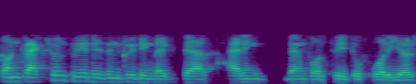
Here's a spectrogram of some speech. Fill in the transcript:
contractual period is increasing. Like they are hiring them for three to four years.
